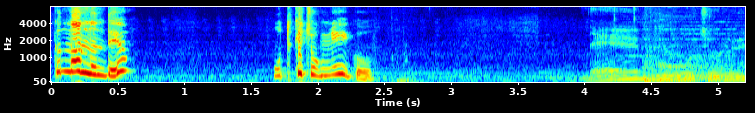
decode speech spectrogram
끝났는데요? 어떻게 정리 이거? 내 모조를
